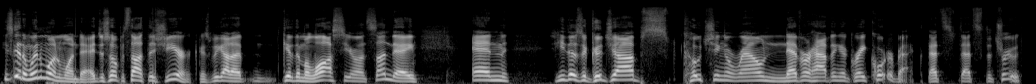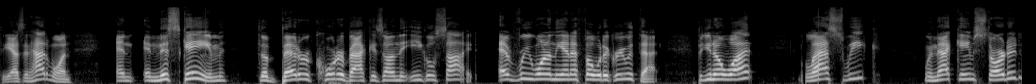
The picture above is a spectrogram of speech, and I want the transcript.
He's going to win one one day. I just hope it's not this year because we got to give them a loss here on Sunday. And he does a good job coaching around never having a great quarterback. That's that's the truth. He hasn't had one. And in this game, the better quarterback is on the Eagles side. Everyone in the NFL would agree with that. But you know what? Last week, when that game started,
